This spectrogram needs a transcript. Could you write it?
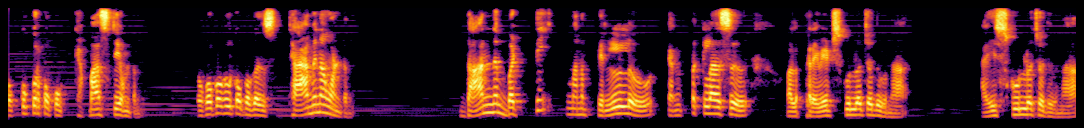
ఒక్కొక్కరికి ఒక్కొక్క కెపాసిటీ ఉంటుంది. ఒక్కొక్కరికి ఒక్కొక్క స్టామినా ఉంటుంది. దాన్ని బట్టి మన పిల్లలు టెన్త్ క్లాస్ వాళ్ళ ప్రైవేట్ స్కూల్లో చదివిన హై స్కూల్లో చదివిన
